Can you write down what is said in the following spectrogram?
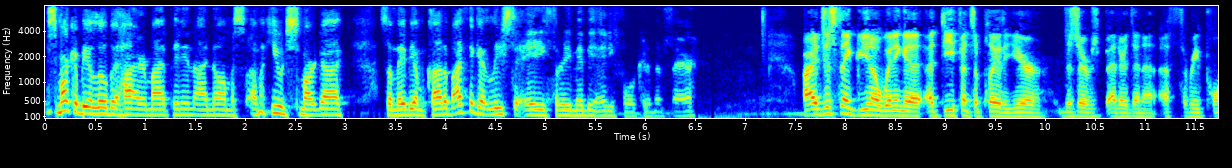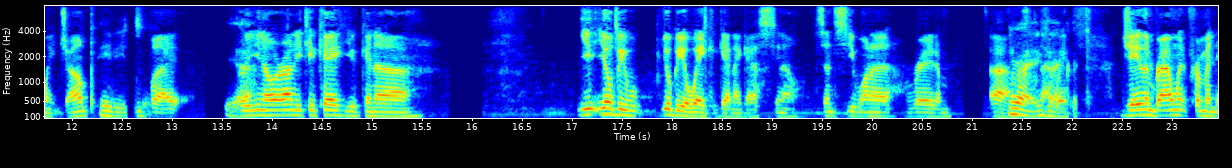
Smart could be a little bit higher, in my opinion. I know I'm a, I'm a huge smart guy, so maybe I'm clouded. But I think at least to 83, maybe 84 could have been fair. I just think, you know, winning a, a defensive player of the year deserves better than a, a three point jump. 82. But, Yeah. you know, around 2K, you can, uh, you, you'll be, you'll be awake again, I guess, you know, since you want to rate them. Uh, Right, that exactly. Jaylen Brown went from an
